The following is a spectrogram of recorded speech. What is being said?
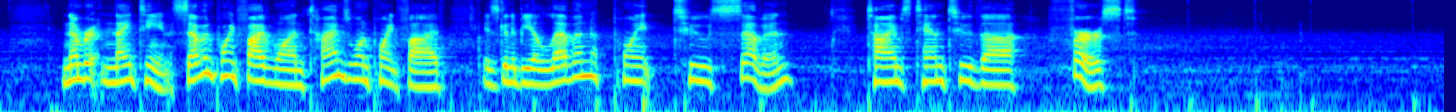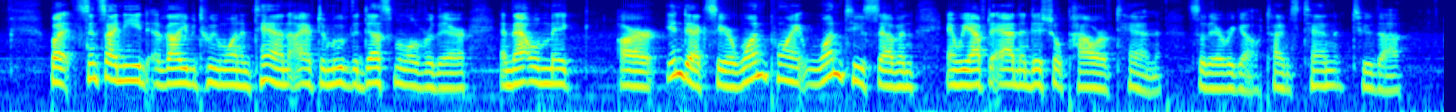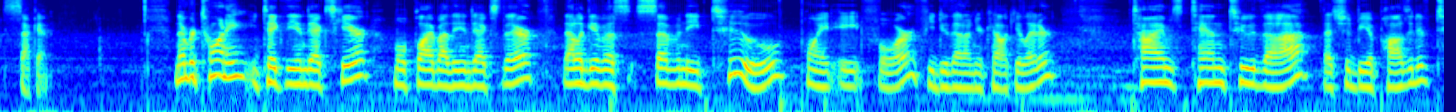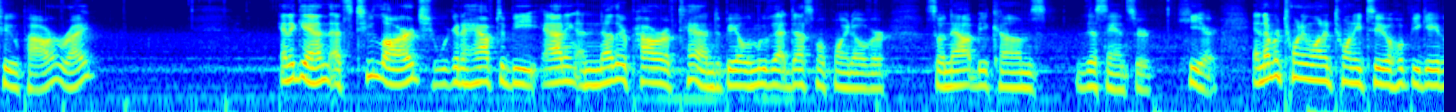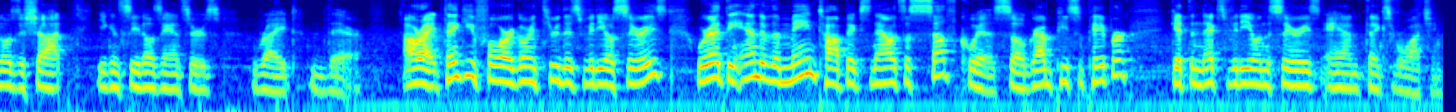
Number 19, 7.51 times 1.5 is going to be 11.27 times 10 to the first. But since I need a value between 1 and 10, I have to move the decimal over there, and that will make our index here 1.127, and we have to add an additional power of 10. So there we go, times 10 to the second. Number 20, you take the index here, multiply by the index there. That'll give us 72.84 if you do that on your calculator. Times 10 to the, that should be a positive 2 power, right? And again, that's too large. We're going to have to be adding another power of 10 to be able to move that decimal point over. So now it becomes this answer here. And number 21 and 22, I hope you gave those a shot. you can see those answers right there. All right, thank you for going through this video series. We're at the end of the main topics. Now it's a self quiz. So grab a piece of paper, get the next video in the series, and thanks for watching.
